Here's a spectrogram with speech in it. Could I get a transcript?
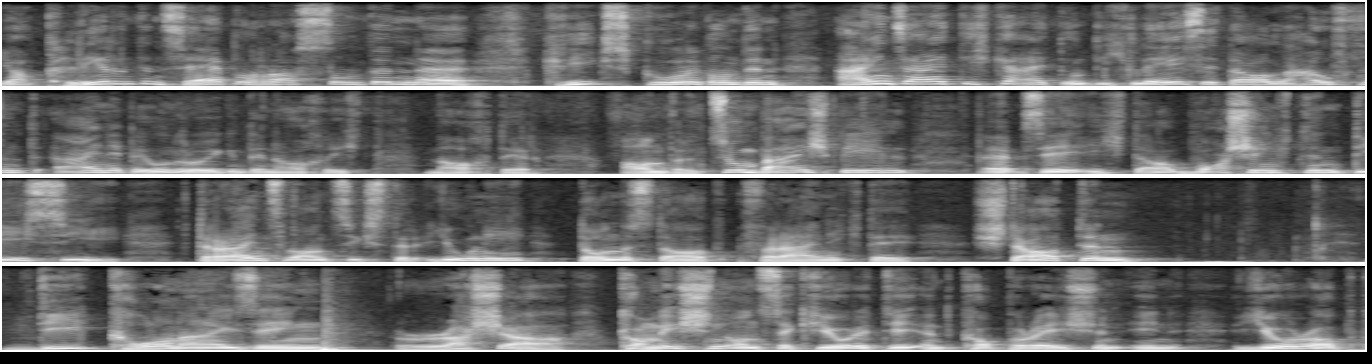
ja, klirrenden, säbelrasselnden, äh, kriegsgurgelnden Einseitigkeit. Und ich lese da laufend eine beunruhigende Nachricht nach der anderen. Zum Beispiel äh, sehe ich da Washington DC, 23. Juni, Donnerstag, Vereinigte Staaten. Decolonizing Russia, Commission on Security and Cooperation in Europe,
